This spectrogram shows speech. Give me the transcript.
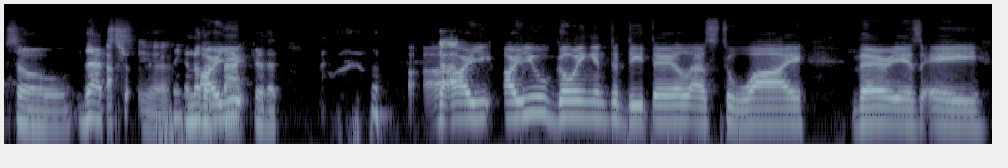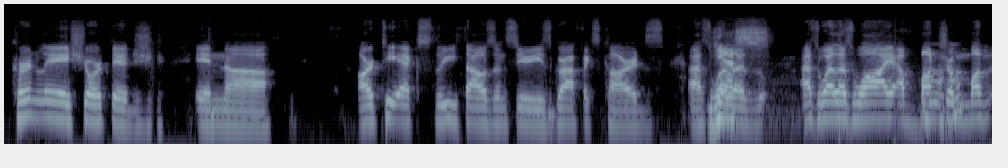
So that's Actu- yeah. I think another Are you- factor that Uh, are you are you going into detail as to why there is a currently a shortage in uh, RTX 3000 series graphics cards as well as yes. as well as why a bunch Uh-huh. of mother,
